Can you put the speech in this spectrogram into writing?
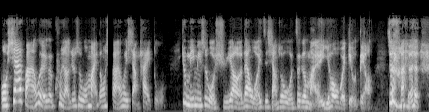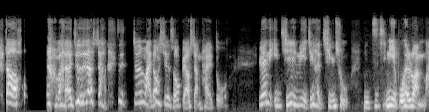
我现在反而会有一个困扰，就是我买东西反而会想太多，就明明是我需要的，但我一直想说，我这个买了以后我会丢掉，就买了到了后，买了就是要想，是就是买东西的时候不要想太多。因为你其实你已经很清楚你自己，你也不会乱买，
